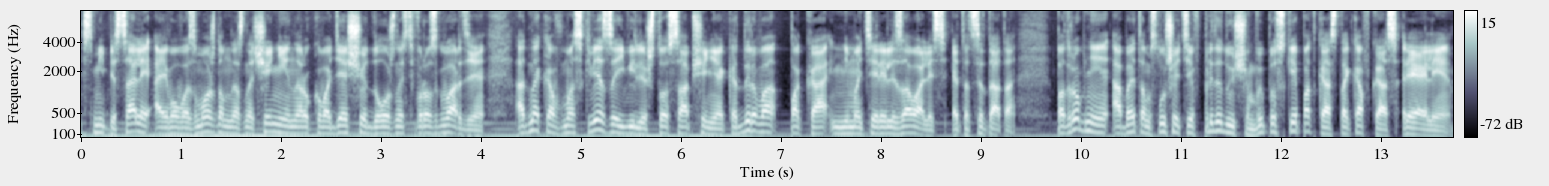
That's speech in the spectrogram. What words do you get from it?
СМИ писали о его возможном назначении на руководящую должность в Росгвардии. Однако в Москве заявили, что сообщения Кадырова пока не материализовались. Это цитата. Подробнее об этом слушайте в предыдущем выпуске подкаста «Кавказ. Реалии».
